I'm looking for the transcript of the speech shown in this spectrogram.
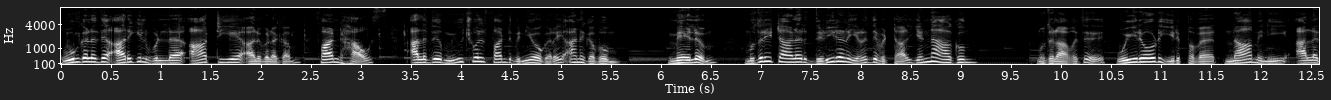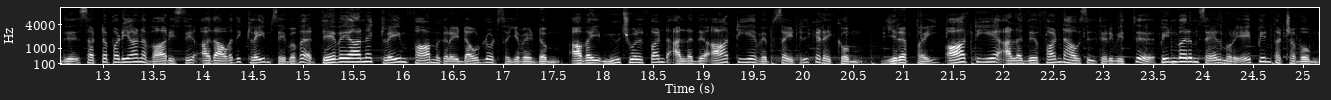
உங்களது அருகில் உள்ள ஆர்டிஏ அலுவலகம் ஃபண்ட் ஹவுஸ் அல்லது மியூச்சுவல் ஃபண்ட் விநியோகரை அணுகவும். மேலும் முதலீட்டாளர் திடீரென இறந்துவிட்டால் என்ன ஆகும்? முதலாவது உயிரோடு இருப்பவர் நாமினி அல்லது சட்டப்படியான வாரிசு அதாவது கிளைம் செய்பவர் தேவையான கிளைம் ஃபார்ம்களை டவுன்லோட் செய்ய வேண்டும். அவை மியூச்சுவல் ஃபண்ட் அல்லது ஆர்டிஏ வெப்சைட்டில் கிடைக்கும். இறப்பை ஆர்டிஏ அல்லது ஃபண்ட் ஹவுஸில் தெரிவித்து பின்வரும் செயல்முறையை பின்பற்றவும்.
